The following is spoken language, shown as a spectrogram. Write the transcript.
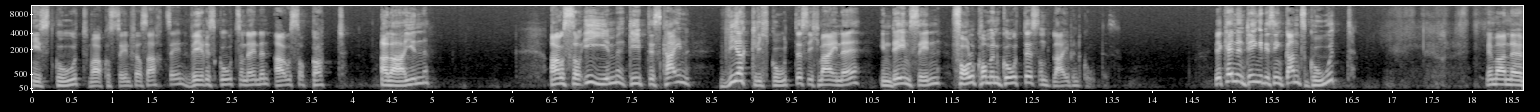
ist gut. Markus 10, Vers 18. Wer ist gut zu nennen, außer Gott allein? Außer ihm gibt es kein wirklich Gutes, ich meine in dem Sinn vollkommen Gutes und bleibend Gutes. Wir kennen Dinge, die sind ganz gut. Wenn man äh,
